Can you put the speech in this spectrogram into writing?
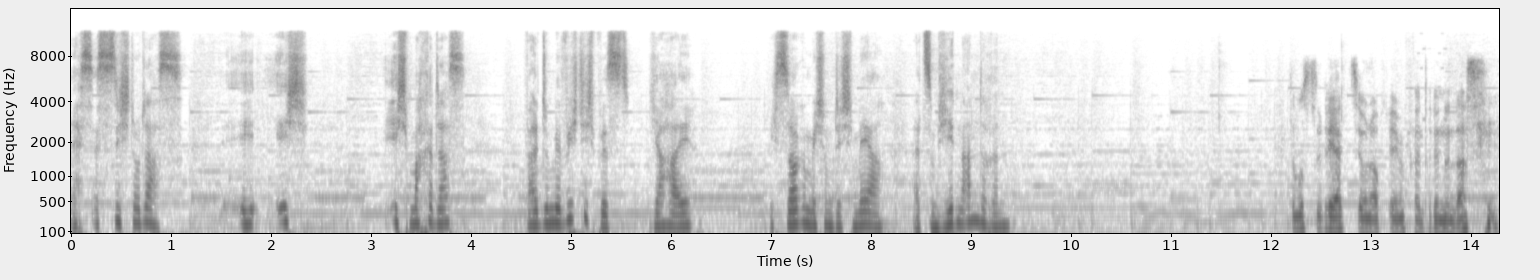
es ist nicht nur das. Ich, ich mache das, weil du mir wichtig bist, Yahai. Ich sorge mich um dich mehr als um jeden anderen. Du musst die Reaktion auf jeden Fall drinnen lassen.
